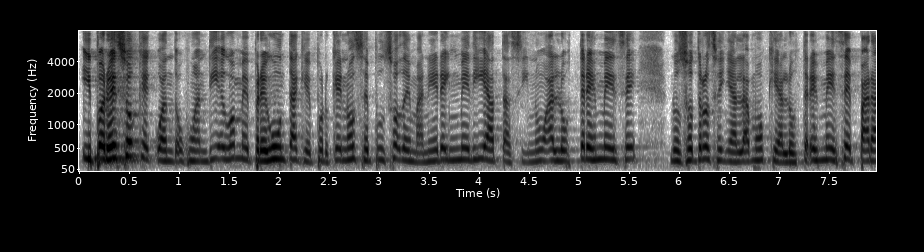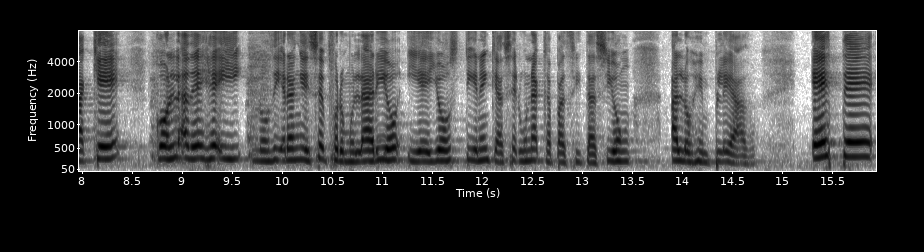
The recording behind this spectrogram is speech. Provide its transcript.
Y por eso que cuando Juan Diego me pregunta que por qué no se puso de manera inmediata, sino a los tres meses, nosotros señalamos que a los tres meses, ¿para qué? Con la DGI nos dieran ese formulario y ellos tienen que hacer una capacitación a los empleados. Esta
